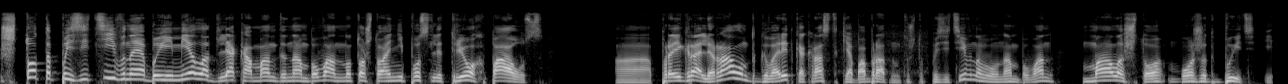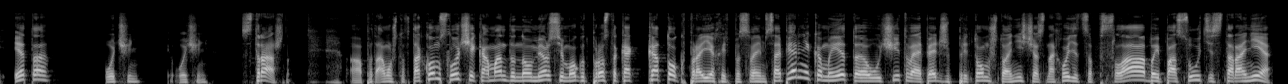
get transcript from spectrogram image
что-то позитивное бы имело для команды Number One, но то, что они после трех пауз э, проиграли раунд, говорит как раз-таки об обратном. То, что позитивного у Number One мало что может быть. И это очень и очень страшно. А, потому что в таком случае команда No Mercy могут просто как каток проехать по своим соперникам. И это учитывая, опять же, при том, что они сейчас находятся в слабой, по сути, стороне.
